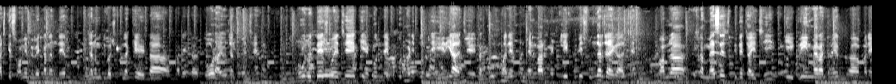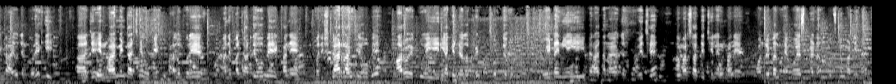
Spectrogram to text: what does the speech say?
আজকে স্বামী বিবেকানন্দের জন্মদিবস উপলক্ষে এটা মানে একটা দৌড় আয়োজন হয়েছে। মূল উদ্দেশ্য হয়েছে কি, এখন মুকুটমণিপুর যে এরিয়া আছে, এটা খুব মানে এনভায়রনমেন্টালি খুবই সুন্দর জায়গা আছে। তো আমরা একটা মেসেজ দিতে চাইছি কি গ্রিন ম্যারাথনের মানে একটা আয়োজন করে কি আহ, যে এনভায়রনমেন্ট আছে ওকে একটু ভালো করে মানে বাঁচাতে হবে এখানে পরিষ্কার রাখতে হবে আরও একটু এই এরিয়াকে ডেভেলপমেন্ট করতে হবে তো এটা নিয়ে এই ম্যারাথন আয়োজন হয়েছে আমার সাথে ছিলেন মানে অনারেবল এমওএস ম্যাডাম জ্যোৎস্না মাটি ম্যাম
